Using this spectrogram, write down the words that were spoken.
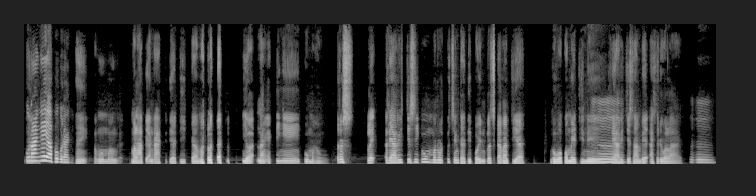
Kurangnya ya apa kurangnya? Hei, kamu mau nggak malah apian Raditya Dika malah ya nang aktingnya aku mau terus lek Ria Ricis iku menurutku sing dadi poin plus karena dia nggawa komedi nih Hmm. Ria Ricis sampai Asri Welas Heeh.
